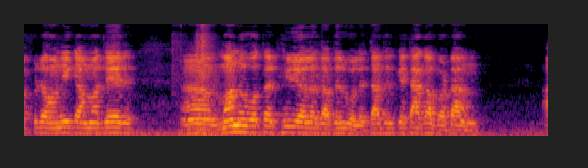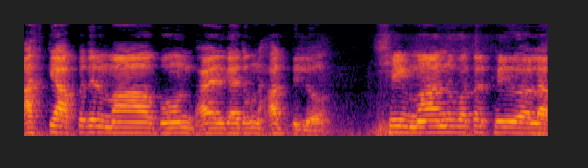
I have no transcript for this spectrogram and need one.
আপনারা অনেক আমাদের মানবতার ফিরিওয়ালা তাদের বলে, তাদেরকে টাকা পাঠান। আজকে আপনাদের মা, বোন, ভাইয়ের গায়ে যখন হাত দিল, সেই মানবতার ফিরিওয়ালা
